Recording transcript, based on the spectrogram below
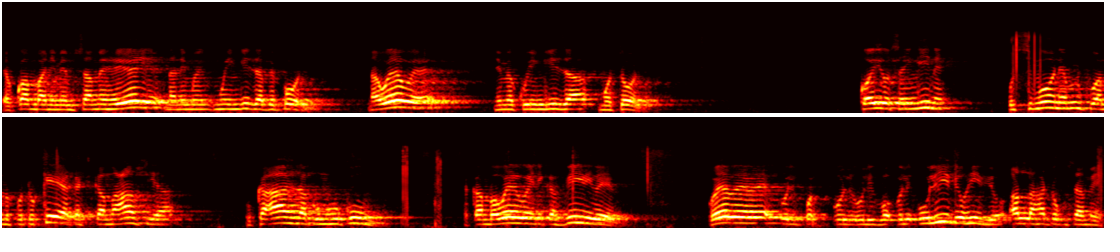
Ya kwamba nimemsamehe yeye na nimemuingiza peponi. Na wewe nimekuingiza motoni. Kwa hiyo saa nyingine usimwone mtu amepotokea katika maasi ukaanza kumhukumu. Kwamba wewe ni kafiri wewe. Wewe ulivyo hivyo Allah hatakusamehe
